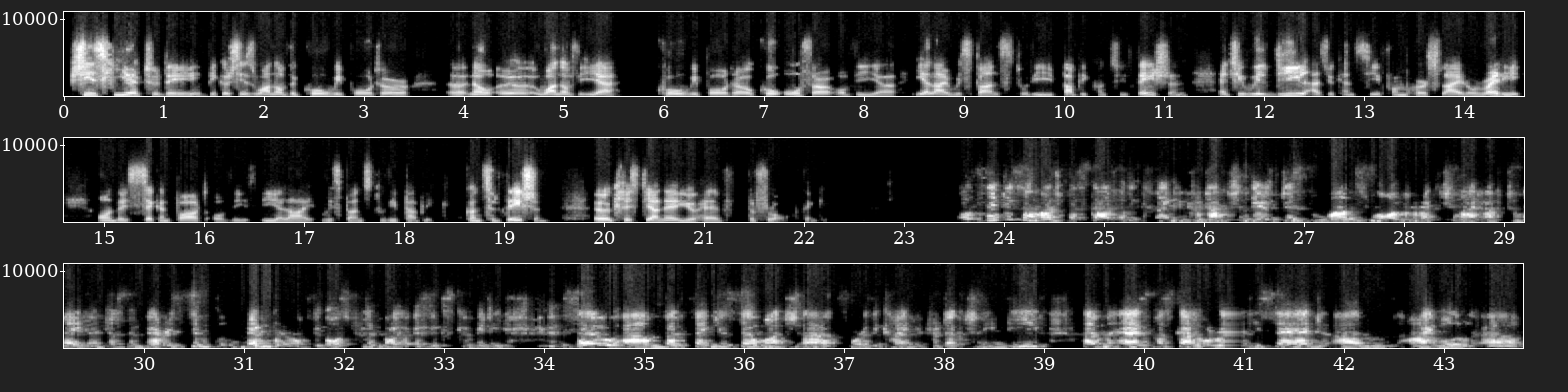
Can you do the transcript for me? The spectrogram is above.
She's here today because she's one of the co-reporter, uh, no, uh, one of the, yeah, co-reporter or co-author of the uh, ELI response to the public consultation. And she will deal, as you can see from her slide already, on the second part of the ELI response to the public consultation. Uh, Christiane, you have the floor. Thank you. Well, thank you so much, Pascal, for the kind introduction. There's just one small correction I have to make. I'm just a very simple member of the Austrian Bioethics Committee. So, um, but thank you so much uh, for the kind introduction indeed. Um, as Pascal already said, um, I will uh,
